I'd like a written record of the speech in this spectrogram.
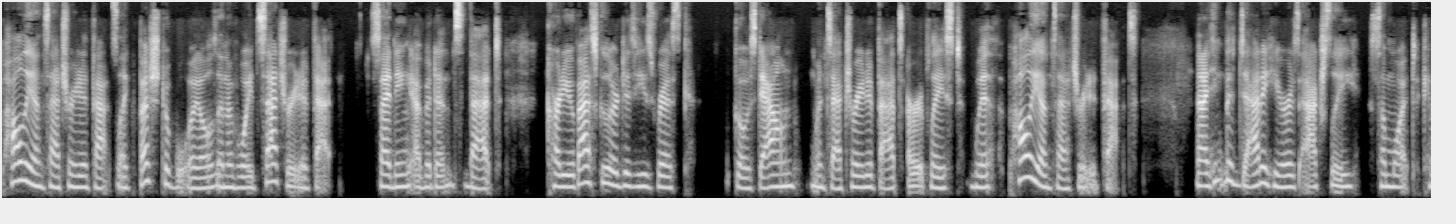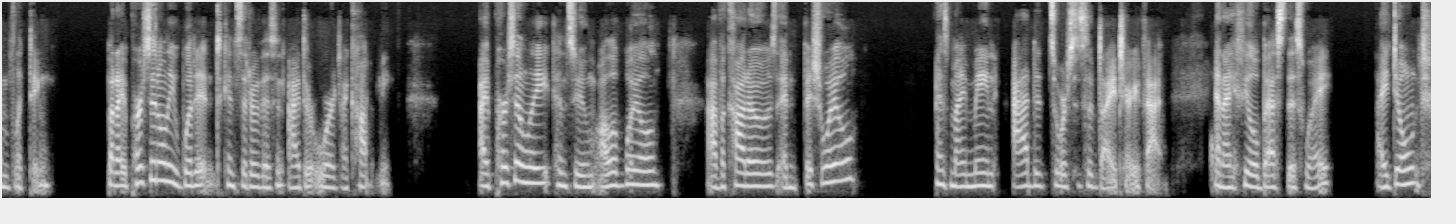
polyunsaturated fats like vegetable oils and avoid saturated fat, citing evidence that cardiovascular disease risk goes down when saturated fats are replaced with polyunsaturated fats. And I think the data here is actually somewhat conflicting, but I personally wouldn't consider this an either or dichotomy. I personally consume olive oil, avocados, and fish oil as my main added sources of dietary fat, and I feel best this way. I don't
